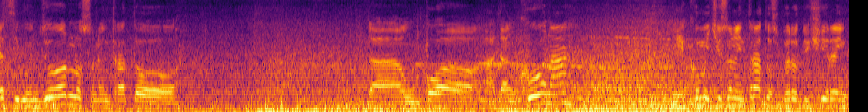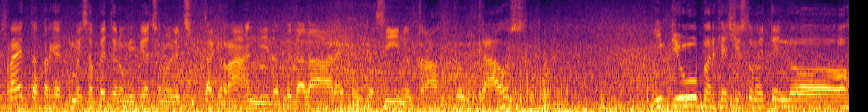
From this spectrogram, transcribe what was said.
Ragazzi buongiorno. Sono entrato da un po' ad Ancona e come ci sono entrato spero di uscire in fretta perché come sapete non mi piacciono le città grandi da pedalare col casino, il traffico, il caos. In più perché ci sto mettendo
